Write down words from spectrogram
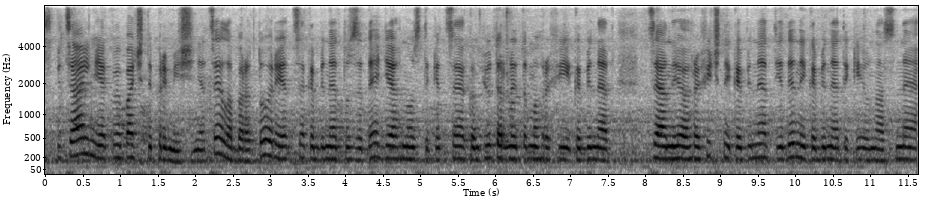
спеціальні, як ви бачите, приміщення. Це лабораторія, це кабінет УЗД-діагностики, це комп'ютерної томографії кабінет, це ангіографічний кабінет, єдиний кабінет, який у нас не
